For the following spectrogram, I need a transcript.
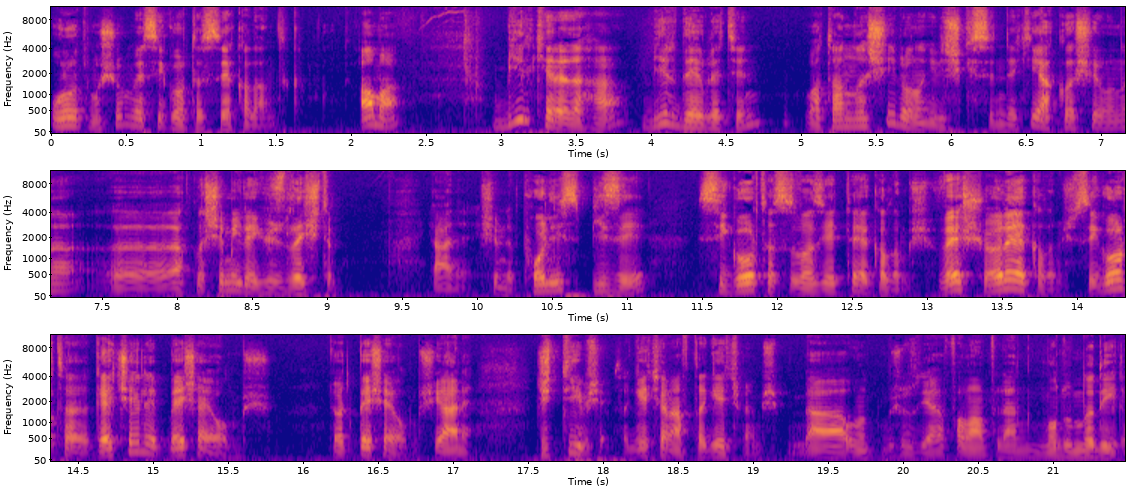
Unutmuşum ve sigortasız yakalandık. Ama bir kere daha bir devletin vatandaşıyla olan ilişkisindeki yaklaşımını e, yaklaşımıyla yüzleştim. Yani şimdi polis bizi sigortasız vaziyette yakalamış ve şöyle yakalamış. Sigorta geçeli 5 ay olmuş. 4-5 ay olmuş. Yani Ciddi bir şey. Mesela geçen hafta geçmemiş. Ya unutmuşuz ya falan filan modunda değil.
